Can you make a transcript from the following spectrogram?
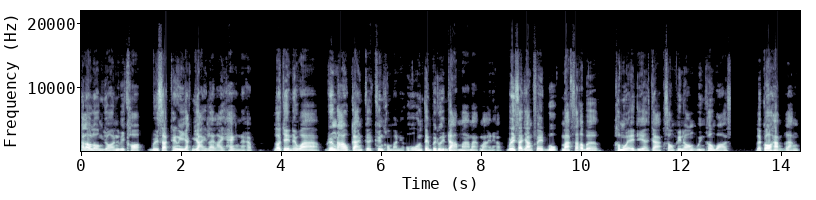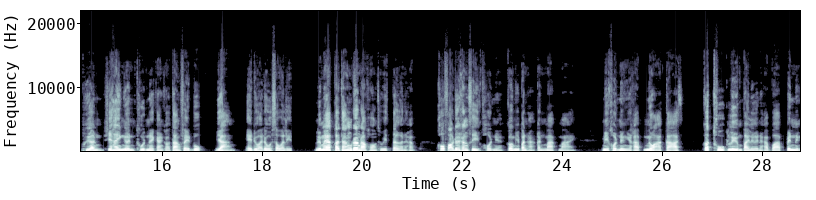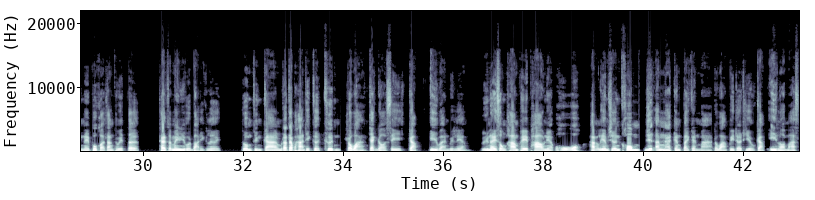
ถ้าเราลองย้อนวิเคราะห์บริษัทเทคโนโลยียักษ์ใหญ่หลาย ๆ แห่งนะครับ เราจะเห็นได้ว่าเรื่องราวการเกิดขึ้นของมันเนี่ยโอ้โหมันเต็มไปด้วยดราม่ามากมายนะครับ บริษัทอย่าง Facebook มาร์คซักเกอร์เบิร์กขโมยไอเดียจาก 2 พี่น้องวิงเคิลวอสแล้วก็หักหลังเพื่อนที่ให้เงินทุนในการก่อตั้ง Facebook อย่างเอ็ดูอาร์โดสวาลิดหรือแม้กระทั่งเรื่องราวของ Twitter นะครับโคฟ o ลเดอร์ทั้ง 4 คนเนี่ยก็มีปัญหากันมากมาย มีคนหนึ่งนะครับโนอากาส ก็ถูกลืมไปเลยนะครับว่าเป็นหนึ่งในผู้ก่อตั้ง Twitter แทบจะไม่มีบทบาทอีกเลย รวมถึงการรัฐประหารที่เกิดขึ้นระหว่างแจ็คดอร์ซี่กับอีแวนวิลเลียมหรือในสงครามเพย์พาวเนี่ยโอ้โห หักเหลี่ยมเชิญคม ยึดอำนาจกันไปกันมา ระหว่างปีเตอร์ทิลกับอีลอนมัส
